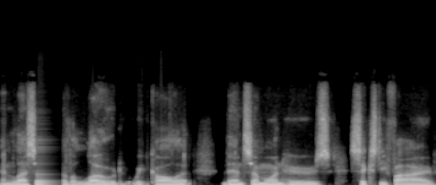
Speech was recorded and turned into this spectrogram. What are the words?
and less of a load, we call it, than someone who's 65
